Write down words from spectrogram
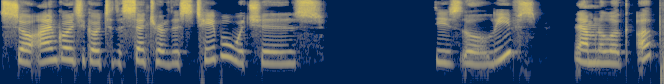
So I'm going to go to the center of this table, which is these little leaves. And I'm going to look up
